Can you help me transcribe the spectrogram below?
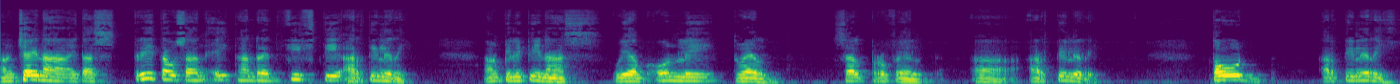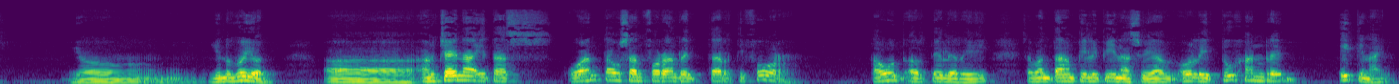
Ang China, it has 3,850 artillery. Ang Pilipinas, we have only 12 self-propelled uh, artillery. Towed artillery, yung ginuguyod. Uh, ang China, it has 1,434 towed artillery. Samantalang Pilipinas, we have only 289.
